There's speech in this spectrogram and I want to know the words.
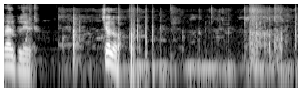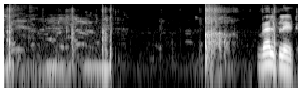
वेल प्लेट चलो। वेल प्लेट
